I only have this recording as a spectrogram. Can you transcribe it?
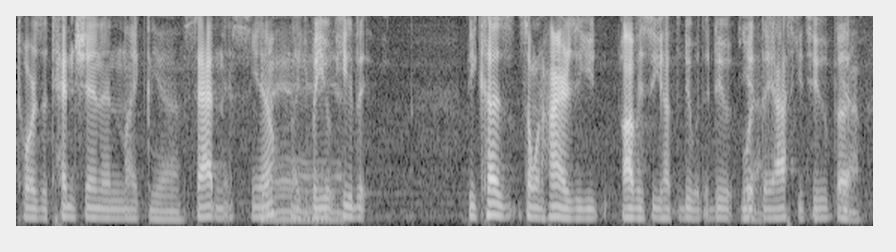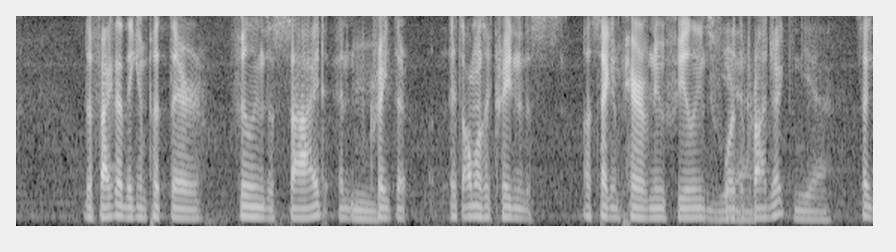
towards attention and like yeah sadness. You know, Yeah, yeah, like yeah, but you yeah. because someone hires you, you obviously you have to do what they do Yeah. what they ask you to. But yeah the fact that they can put their feelings aside and Mm. create their it's almost like creating a second pair of new feelings for the project. yeah It's like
